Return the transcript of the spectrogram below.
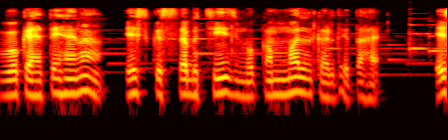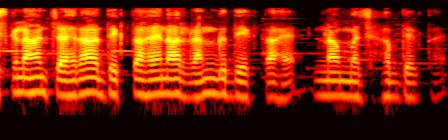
वो कहते हैं ना, इश्क सब चीज़ मुकम्मल कर देता है। इश्क ना चेहरा देखता है, ना रंग देखता है, ना मज़हब देखता है।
